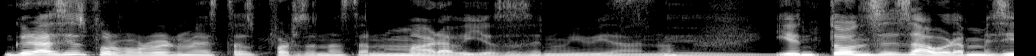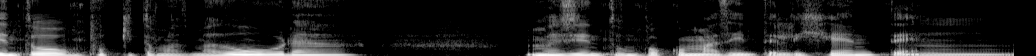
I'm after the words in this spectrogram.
gracias por volverme a estas personas tan maravillosas en mi vida, ¿no? Sí. Y entonces ahora me siento un poquito más madura, me siento un poco más inteligente, Mm.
